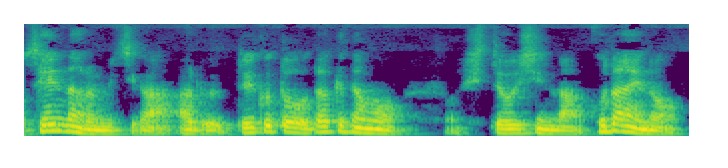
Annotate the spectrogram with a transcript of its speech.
聖なる道があるということだけでも知ってほしいのは、古代の、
